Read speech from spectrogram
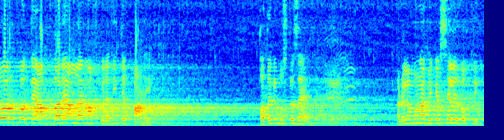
বরকতে আব্বারে আল্লাহ মাফ করে দিতে পারে। কথা কি বুঝতেছেন? আর মোনাফিকের ছেলের বক্তব্য।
